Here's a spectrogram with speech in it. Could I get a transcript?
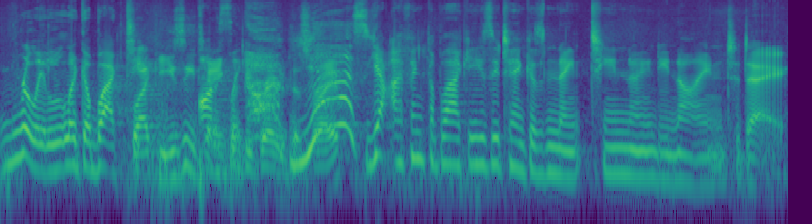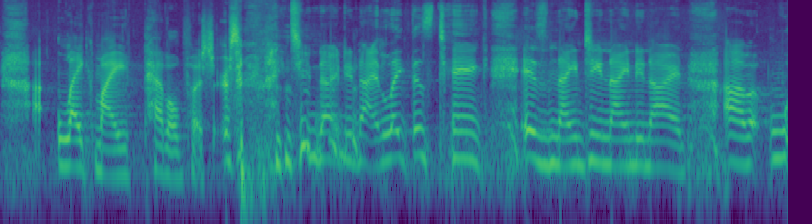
really like a black tank. Black Easy Tank would honestly. be great with this, yes, right? yeah, I think the black easy tank is 19.99 today. Uh, like my pedal pushers, 19.99. like this tank is 19.99. Um,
